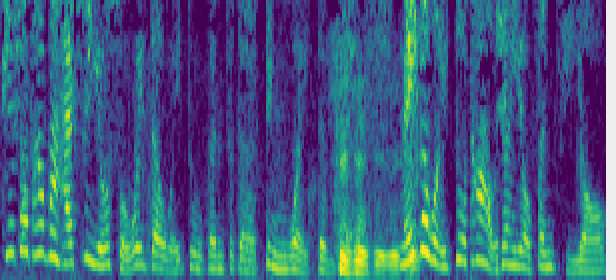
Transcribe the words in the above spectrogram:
听说他们还是有所谓的维度跟这个定位，对不对？是是是是。每一个维度它好像也有分级哦，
